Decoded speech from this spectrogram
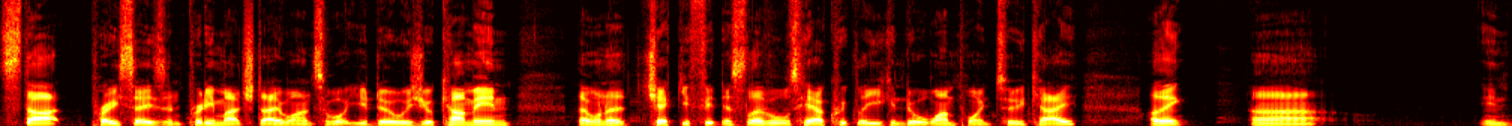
start preseason, pretty much day one. So what you do is you'll come in, they want to check your fitness levels, how quickly you can do a 1.2k. I think uh, in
